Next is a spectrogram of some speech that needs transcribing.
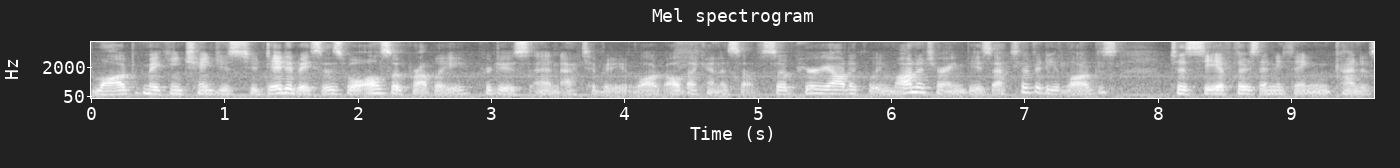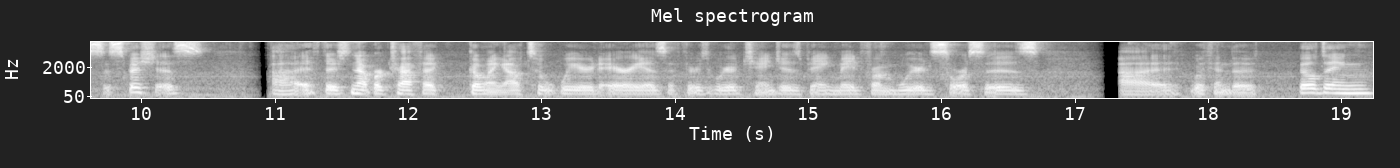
log. Making changes to databases will also probably produce an activity log, all that kind of stuff. So periodically monitoring these activity logs to see if there's anything kind of suspicious. Uh, if there's network traffic going out to weird areas, if there's weird changes being made from weird sources uh, within the building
